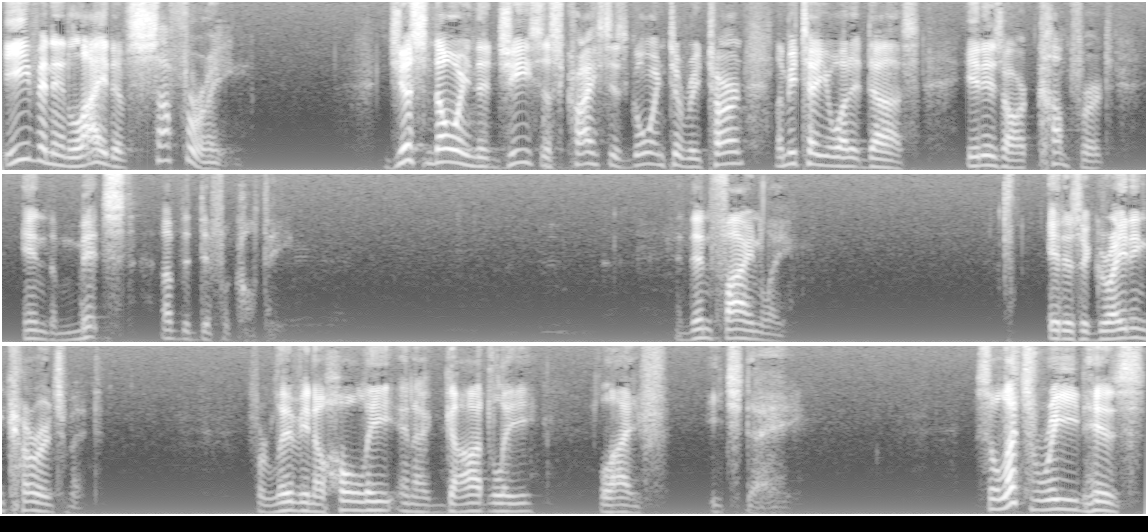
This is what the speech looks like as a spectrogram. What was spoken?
even in light of suffering, just knowing that Jesus Christ is going to return, let me tell you what it does. It is our comfort in the midst of the difficulty. And then finally, it is a great encouragement for living a holy and a godly life each day. So let's read his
